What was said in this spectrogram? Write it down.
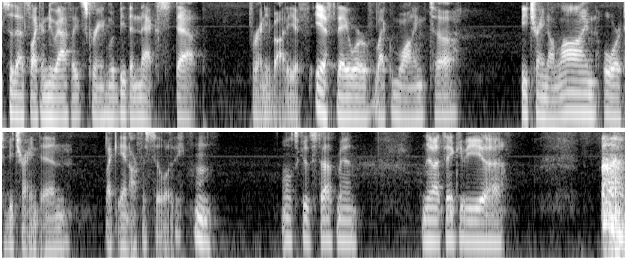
So that's like a new athlete screen would be the next step for anybody if if they were like wanting to be trained online or to be trained in like in our facility. Hmm. Well, it's good stuff, man. And then I think the, uh,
